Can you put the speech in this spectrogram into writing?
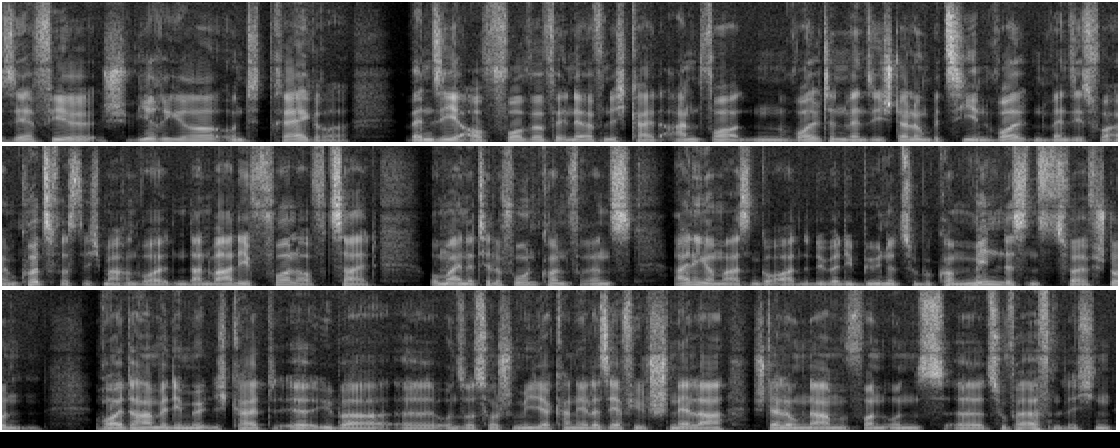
sehr viel schwierigere und trägere. Wenn Sie auf Vorwürfe in der Öffentlichkeit antworten wollten, wenn Sie Stellung beziehen wollten, wenn Sie es vor allem kurzfristig machen wollten, dann war die Vorlaufzeit um eine Telefonkonferenz einigermaßen geordnet über die Bühne zu bekommen, mindestens zwölf Stunden. Heute haben wir die Möglichkeit, äh, über äh, unsere Social-Media-Kanäle sehr viel schneller Stellungnahmen von uns äh, zu veröffentlichen.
